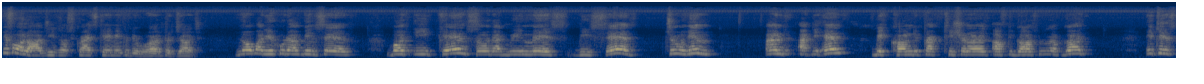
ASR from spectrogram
If our Lord Jesus Christ came into the world to judge, nobody could have been saved, but He came so that we may be saved through Him, and at the end, become the practitioners of the gospel of God. It is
